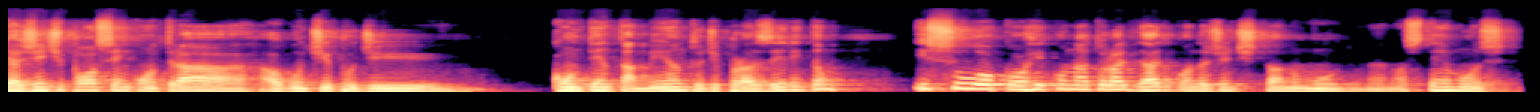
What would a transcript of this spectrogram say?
que a gente possa encontrar algum tipo de contentamento, de prazer. Então, isso ocorre com naturalidade quando a gente está no mundo. Né? Nós temos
